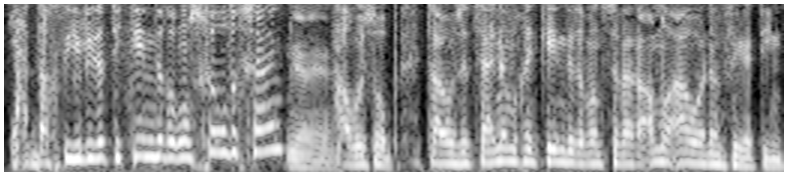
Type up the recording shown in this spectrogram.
ja, dachten jullie dat die kinderen onschuldig zijn? Ja, ja. Hou eens op. Trouwens, het zijn helemaal geen kinderen, want ze waren allemaal ouder dan 14.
